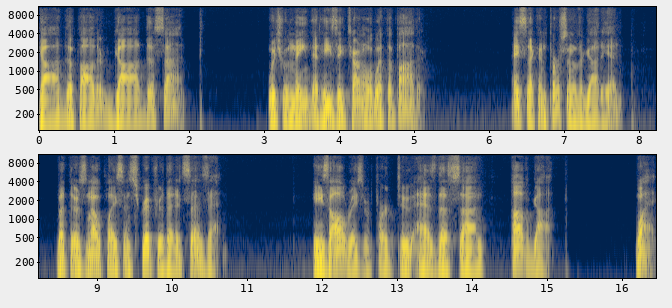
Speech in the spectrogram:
God the Father, God the Son which would mean that he's eternal with the Father, a second person of the Godhead. But there's no place in Scripture that it says that. He's always referred to as the Son of God. Why?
